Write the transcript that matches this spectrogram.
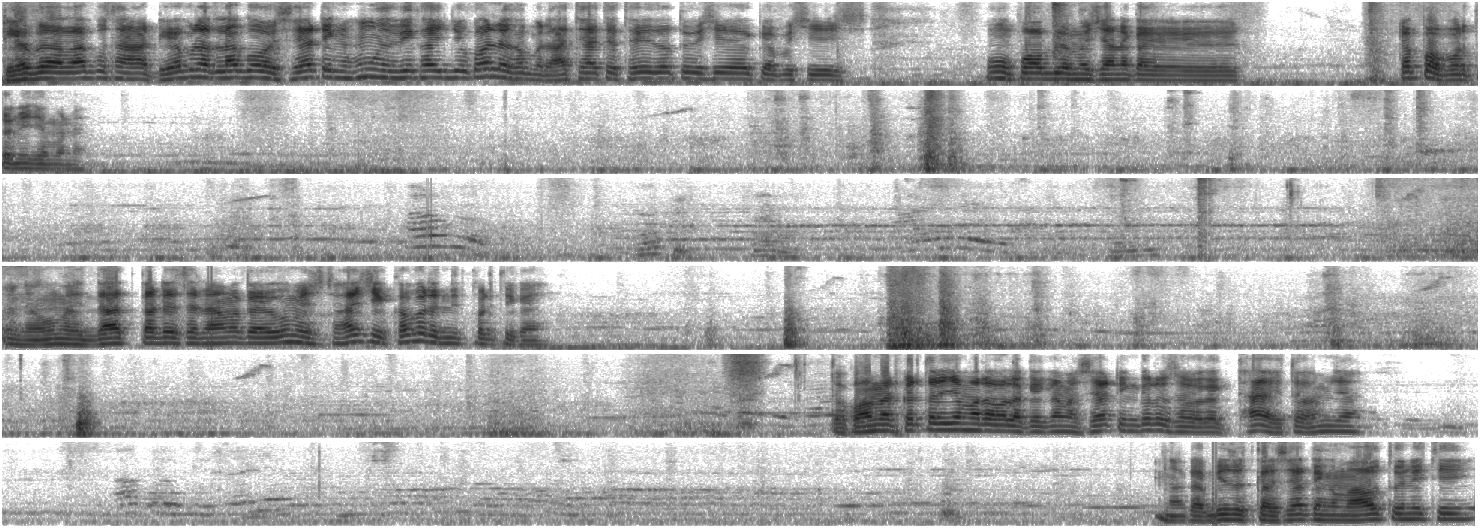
ઢેબરા લાગુ થાય હા ઢેબરા લાગુ સેટિંગ શું વિખાઈ ગયું, કોને ખબર? હાથે હાથે થઈ જતું છે કે પછી શું પ્રોબ્લેમ હશે? આને કાંઈ ટપ્પો પડતો નહીં છે મને. અને ઉમેશ, દાંત કાઢે છે ને આમાં કઈ ઉમેશ થાય છે ખબર જ નથી પડતી કઈ. તો કોમેન્ટ કરતા રહીજો મારા વાલા કંઈક આમાં સેટિંગ કરું છું કંઈક થાય તો સમજ્યા. ના, કાંઈ બીજું જ કાંઈ સેટિંગ આમાં આવતું નથી.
